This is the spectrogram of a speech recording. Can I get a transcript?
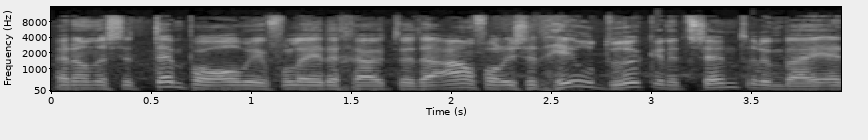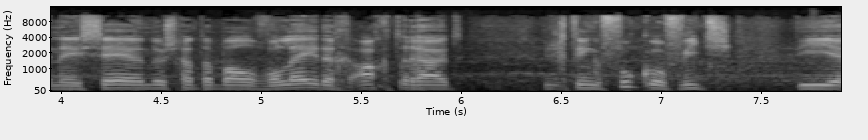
En dan is het tempo alweer volledig uit de aanval. Is het heel druk in het centrum bij NEC. En dus gaat de bal volledig achteruit richting Vukovic. Die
